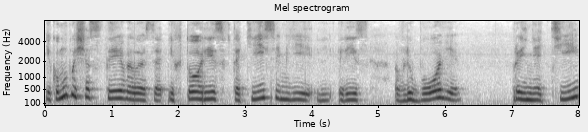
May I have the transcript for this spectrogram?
І кому пощастивилося, і хто ріс в такій сім'ї, ріс в любові, прийнятті.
